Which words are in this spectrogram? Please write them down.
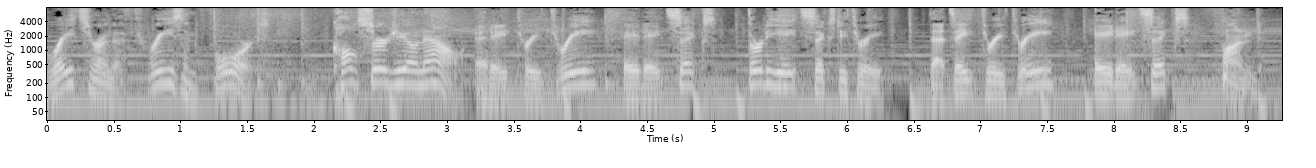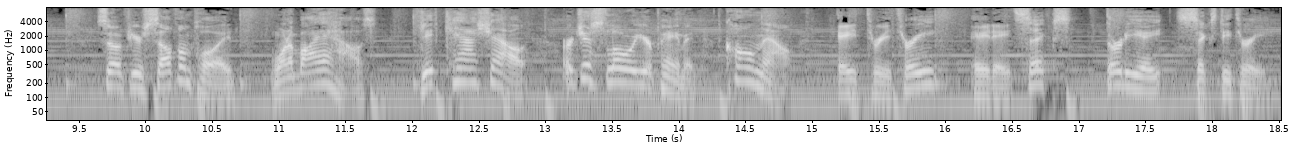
Rates are in the threes and fours. Call Sergio now at 833 886 3863. That's 833 886 FUND. So if you're self employed, want to buy a house, get cash out, or just lower your payment, call now 833 886 3863.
